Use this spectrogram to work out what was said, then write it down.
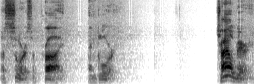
a source of pride and glory. Childbearing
